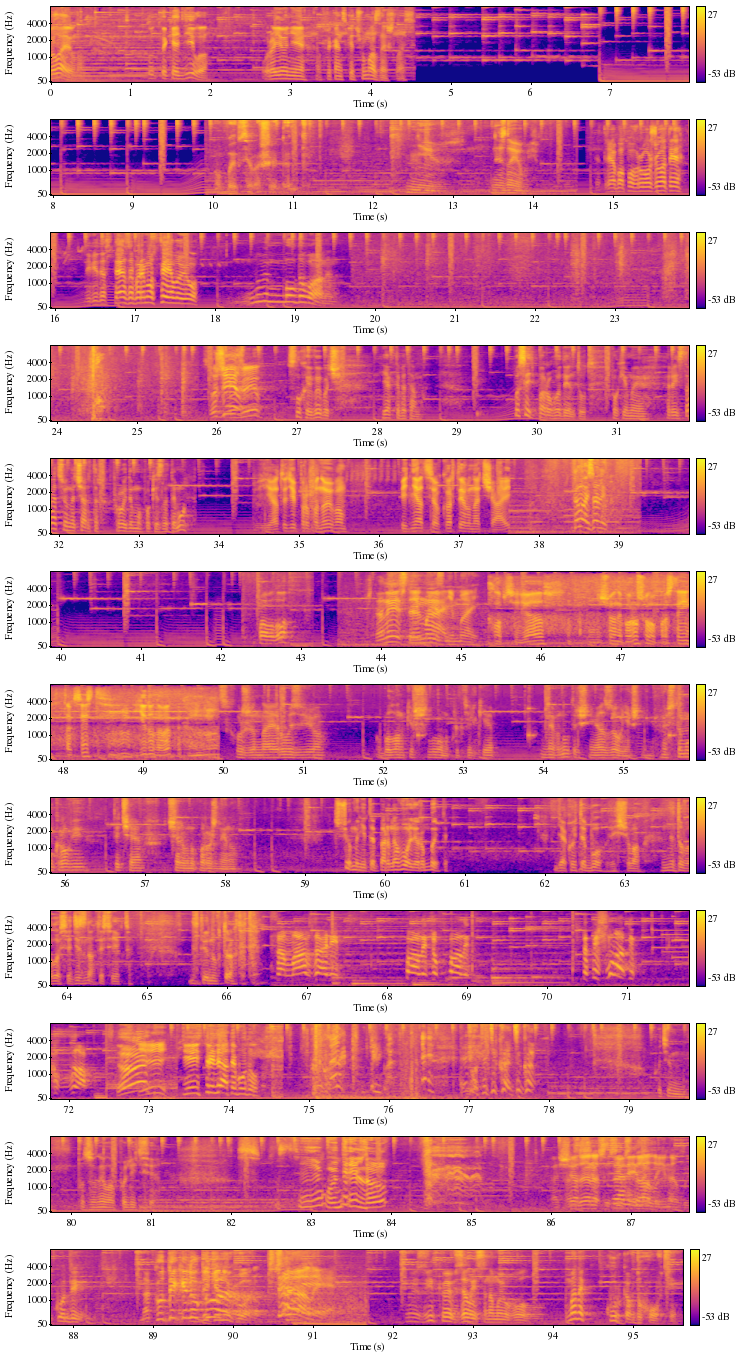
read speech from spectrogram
Миколаївна, тут таке діло. У районі африканська чума знайшлась. Убивця вашої доньки. Ні, незнайомий. Не треба погрожувати. Не віддасте, заберемо силою. Ну, він молдаванин. Служив! Слухай, вибач, як тебе там? Посидь пару годин тут, поки ми реєстрацію на чартер пройдемо, поки злетимо. Я тоді пропоную вам піднятися в квартиру на чай. Давай за ним! Павло. Штани знімай. знімай. Хлопці, я нічого не порушував, простий таксист, їду на виклик. Схоже на ерозію оболонки шлунку, тільки не внутрішньої, а зовнішньої. Ось тому крові тече в червну порожнину. Що мені тепер на волі робити? Дякуйте Богові, що вам не довелося дізнатися, як це дитину втратити. Сама взагалі палець об палець. Та пішла ти, козак! Ті стріляти буду. Ти тікай, тікай! Потім подзвонила поліція. А зараз усі встали і на. Куди? На Кудикину Кудикину гору! Встали! Ну і звідки ви взялися на мою голову? У мене курка в духовці.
